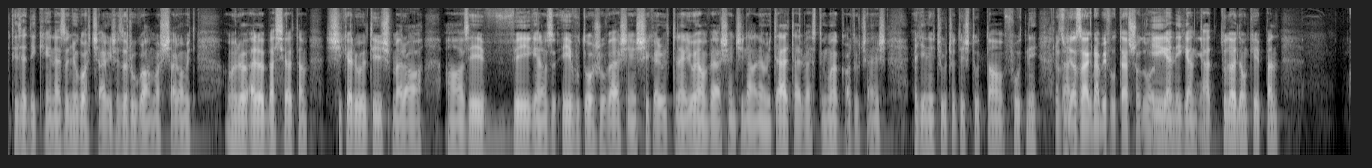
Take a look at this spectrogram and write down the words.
10-én ez a nyugodtság és ez a rugalmasság, amit, amiről előbb beszéltem, sikerült is, mert a, az év végén, az év utolsó versenyén sikerült tényleg egy olyan versenyt csinálni, amit elterveztünk, meg akartuk csinálni, és egyéni csúcsot is tudtam futni. Ez tehát, ugye az ágrábi futásod volt. Igen, igen, igen, tehát tulajdonképpen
